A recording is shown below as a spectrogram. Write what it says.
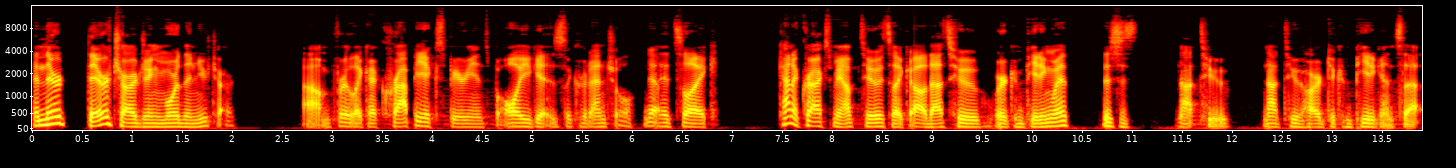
And they're, they're charging more than you charge, um, for like a crappy experience, but all you get is the credential. Yeah. It's like, kind of cracks me up too. It's like, oh, that's who we're competing with. This is not too, not too hard to compete against that.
